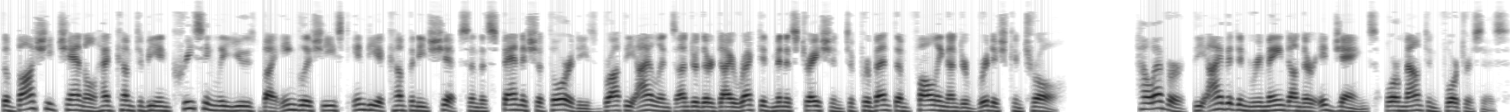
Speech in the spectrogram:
The Bashi Channel had come to be increasingly used by English East India Company ships and the Spanish authorities brought the islands under their direct administration to prevent them falling under British control. However, the Ivatan remained on their ijangs, or mountain fortresses.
